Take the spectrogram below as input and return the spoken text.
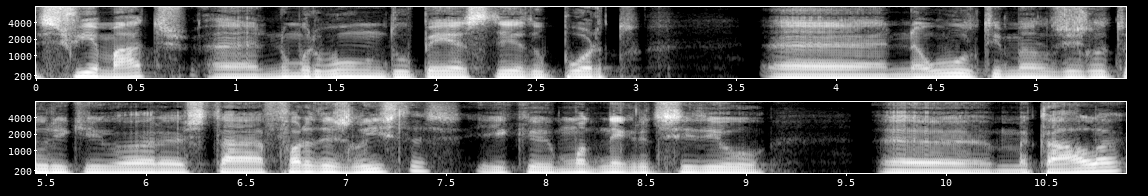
Sofia Matos, número 1 um do PSD do Porto, na última legislatura e que agora está fora das listas e que Montenegro decidiu uh, matá-la.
